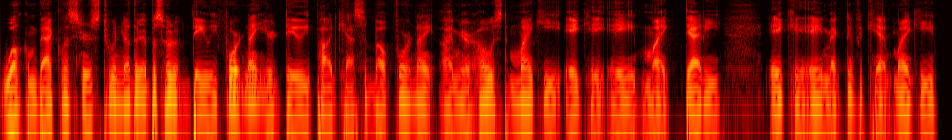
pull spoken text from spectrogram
Welcome back, listeners, to another episode of Daily Fortnite, your daily podcast about Fortnite. I'm your host, Mikey, aka Mike Daddy, aka Magnificent Mikey.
